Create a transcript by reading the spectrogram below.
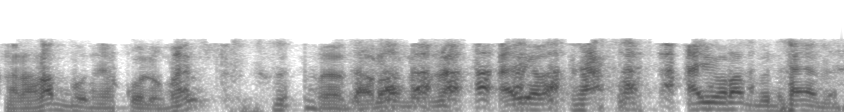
قال رب يقول من؟ ده رب لا، اي رب اي رب هذا.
